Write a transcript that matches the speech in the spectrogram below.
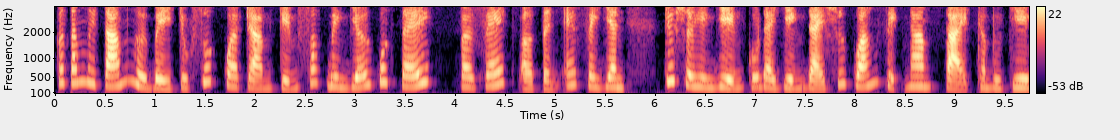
có 88 người bị trục xuất qua trạm kiểm soát biên giới quốc tế Pavet ở tỉnh Efeyan trước sự hiện diện của đại diện Đại sứ quán Việt Nam tại Campuchia.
